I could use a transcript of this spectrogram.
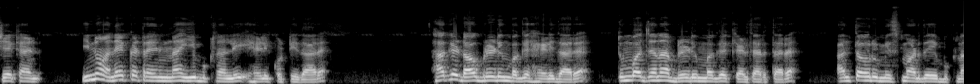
shake hand ಇನ್ನೂ ಅನೇಕ ಟ್ರೈನಿಂಗ್ನ ಈ ಬುಕ್ನಲ್ಲಿ ಹೇಳಿಕೊಟ್ಟಿದ್ದಾರೆ. ಹಾಗೆ ಡಾಗ್ ಬ್ರೀಡಿಂಗ್ ಬಗ್ಗೆ ಹೇಳಿದ್ದಾರೆ. ತುಂಬ ಜನ ಬ್ರೀಡಿಂಗ್ ಬಗ್ಗೆ ಕೇಳ್ತಾ ಇರ್ತಾರೆ. ಅಂಥವರು ಮಿಸ್ ಮಾಡದೆ ಈ ಬುಕ್ನ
